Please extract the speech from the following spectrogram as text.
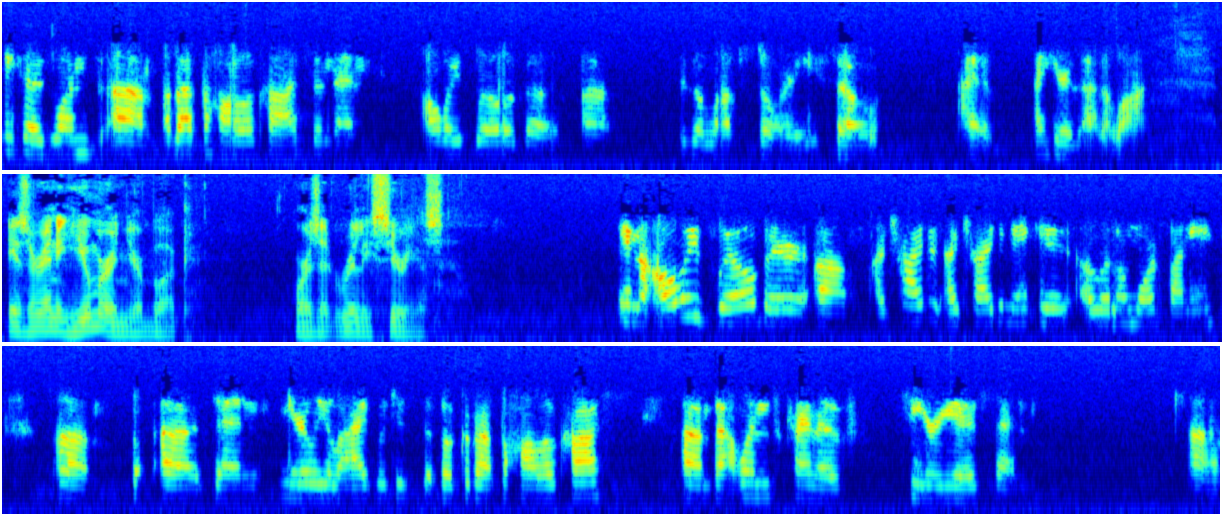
because one's um, about the Holocaust and then Always Will is a uh, is a love story. So I I hear that a lot. Is there any humor in your book, or is it really serious? In Always Will, there um, I tried to I tried to make it a little more funny um, uh, than Nearly Alive, which is the book about the Holocaust. Um, that one's kind of serious and um,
